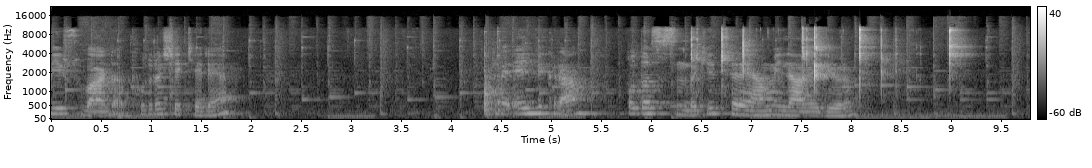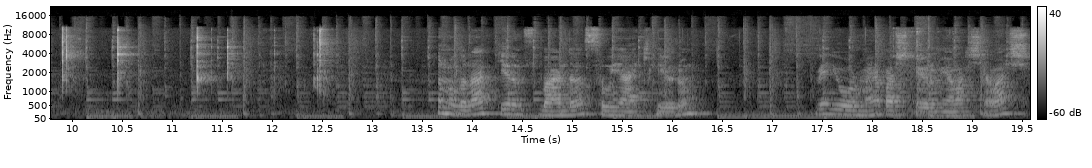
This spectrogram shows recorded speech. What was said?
1 su bardağı pudra şekeri ve 50 gram oda ısısındaki tereyağımı ilave ediyorum. Son olarak yarım su bardağı sıvı yağ ekliyorum ve yoğurmaya başlıyorum yavaş yavaş.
